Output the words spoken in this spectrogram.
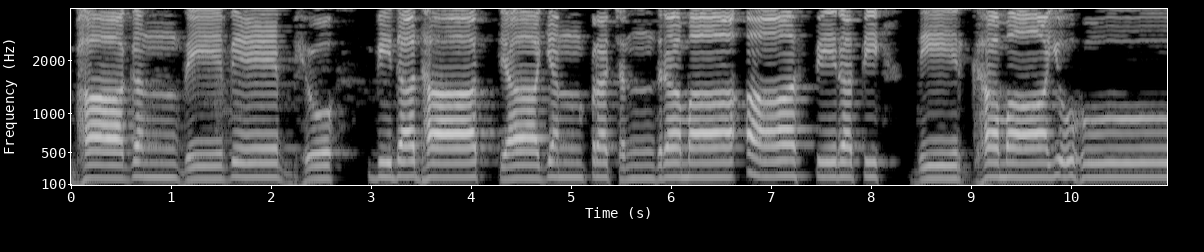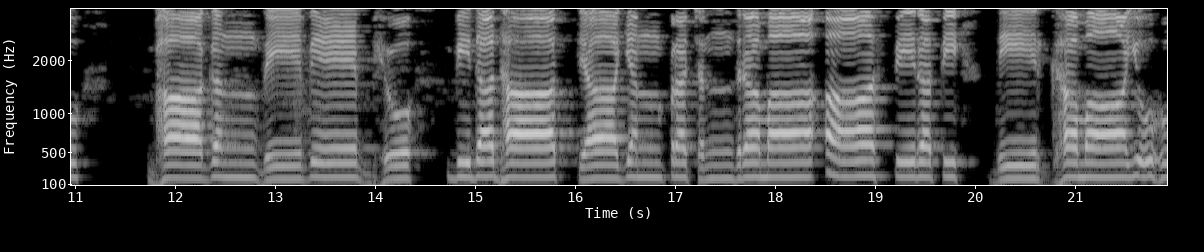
भागम् देवेभ्यो विदधात्यायन् प्रचन्द्रमा आस्तिरति दीर्घमायुः। भागम् देवेभ्यो विदधात्यायन् प्रचन्द्रमा आस्तिरति दीर्घमायुः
